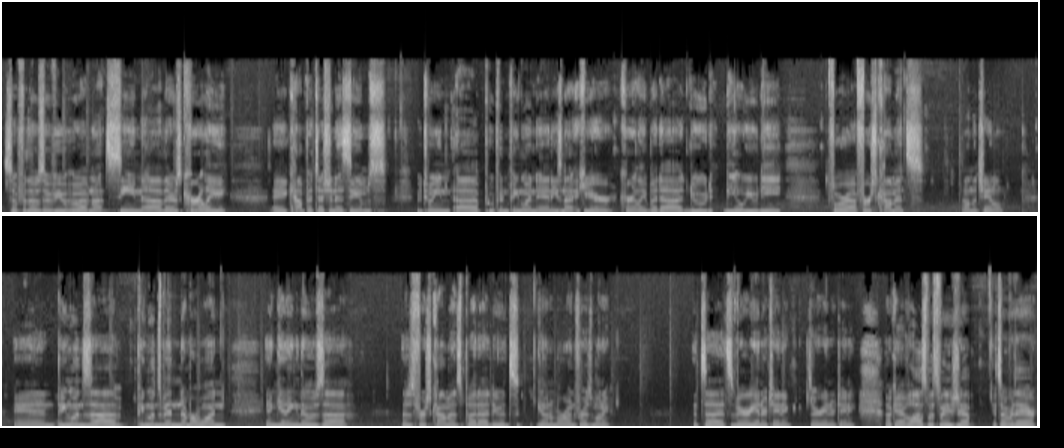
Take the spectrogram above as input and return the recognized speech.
So for those of you who have not seen, uh, there's currently a competition, it seems, between uh, Poopin Penguin and he's not here currently, but uh, Dude D O U D for uh, first comments on the channel. And Penguin's uh, Penguin's been number one in getting those uh, those first comments, but uh, Dude's giving him a run for his money. It's uh, it's very entertaining. It's very entertaining. Okay, I've lost my spaceship. It's over there.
